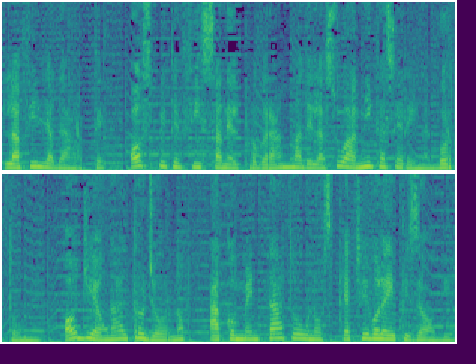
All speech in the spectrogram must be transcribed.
La figlia d'arte, ospite fissa nel programma della sua amica Serena Bortone, oggi è un altro giorno, ha commentato uno spiacevole episodio,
